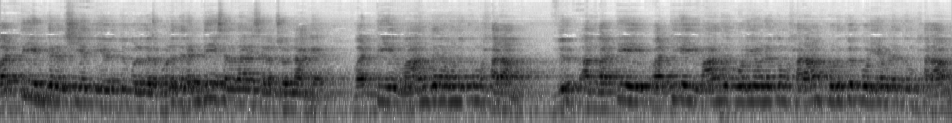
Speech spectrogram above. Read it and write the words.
வட்டி என்கிற விஷயத்தை எடுத்துக்கொள்கிற பொழுது ரெண்டையும் சரதாரி சிலம் சொன்னாங்க. வட்டியை வாங்குறவனுக்கும் ஹராம் அந்த வட்டியை வட்டியை வாங்கக்கூடியவனுக்கும் ஹராம் கொடுக்கக்கூடியவனுக்கும் ஹராம்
